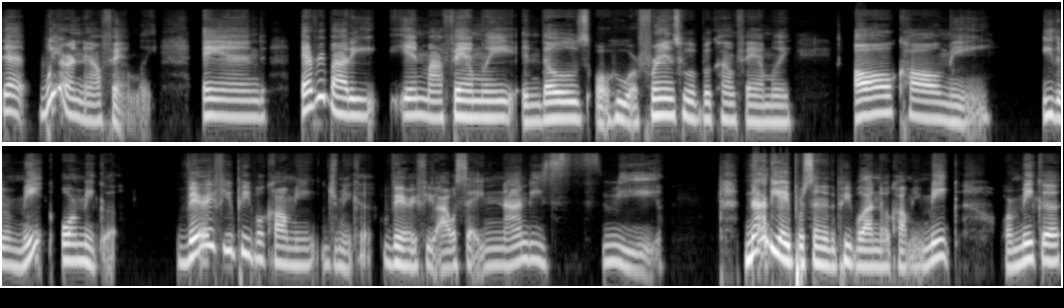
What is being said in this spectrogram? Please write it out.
that we are now family. And everybody in my family and those who are friends who have become family all call me either Meek or Mika. Very few people call me Jamaica. Very few. I would say 90 98% of the people I know call me Meek or Mika.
